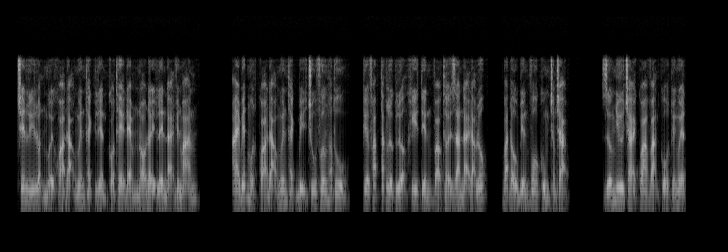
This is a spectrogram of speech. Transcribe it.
trên lý luận mười quả đạo nguyên thạch liền có thể đem nó đẩy lên đại viên mãn. Ai biết một quả đạo nguyên thạch bị chu phương hấp thu, kia pháp tắc lực lượng khi tiến vào thời gian đại đạo lúc, bắt đầu biến vô cùng chậm chạp. Dường như trải qua vạn cổ tuyến nguyệt,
